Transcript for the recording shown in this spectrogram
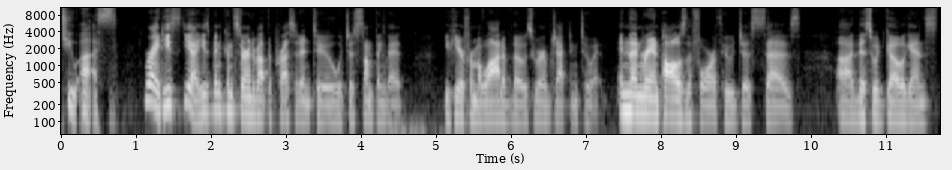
to us. Right. He's yeah. He's been concerned about the precedent too, which is something that you hear from a lot of those who are objecting to it. And then Rand Paul is the fourth, who just says uh, this would go against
